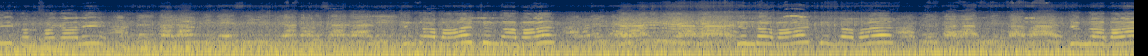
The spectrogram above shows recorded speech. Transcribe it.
కొనసాగాలి కొనసాగాలి. జిందాబాద్ జిందాబాద్. జిందాబాద్. జిందాబాద్ జిందాబాద్. జిందాబాద్.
